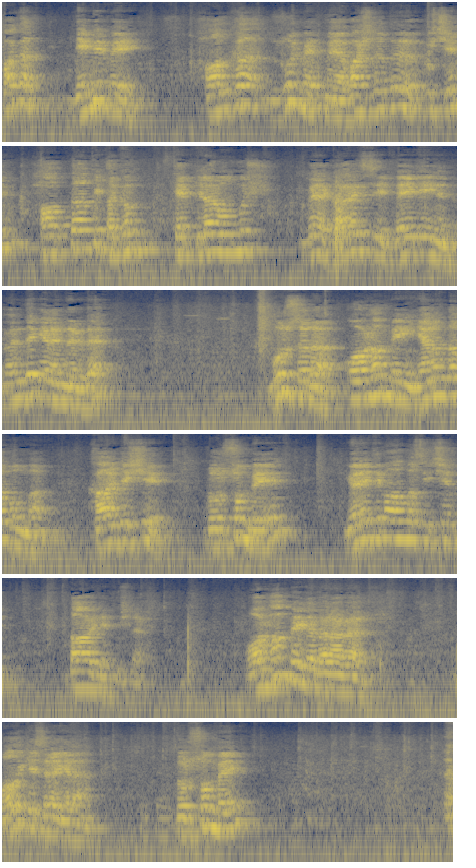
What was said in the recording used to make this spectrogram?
Fakat Demir Bey halka zulmetmeye başladığı için halkta bir takım tepkiler olmuş ve Karesi Beyliği'nin önde gelenleri de Bursa'da Orhan Bey'in yanında bulunan kardeşi Dursun Bey'i yönetimi alması için davet etmişler. Orhan Bey ile beraber Balıkesir'e gelen Dursun Bey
